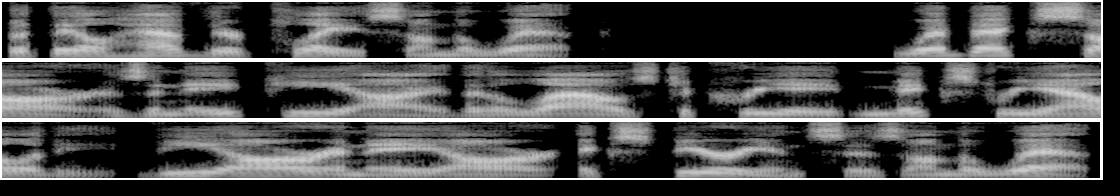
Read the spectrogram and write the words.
but they'll have their place on the web. WebXR is an API that allows to create mixed reality VR and AR experiences on the web.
